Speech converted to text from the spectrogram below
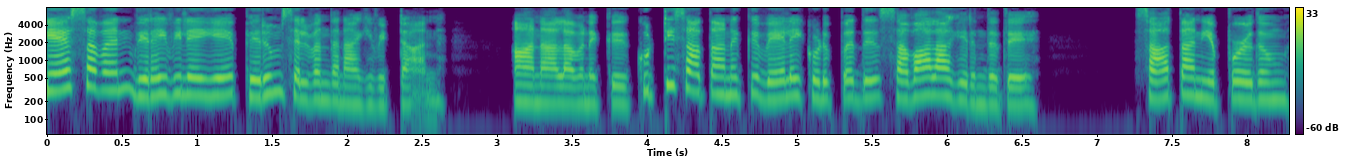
கேசவன் விரைவிலேயே பெரும் செல்வந்தனாகிவிட்டான். ஆனால் அவனுக்கு குட்டி சாத்தானுக்கு வேலை கொடுப்பது சவாலாக இருந்தது. சாத்தான் எப்பொழுதும்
